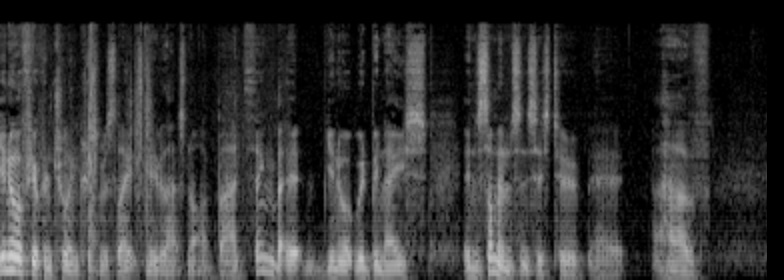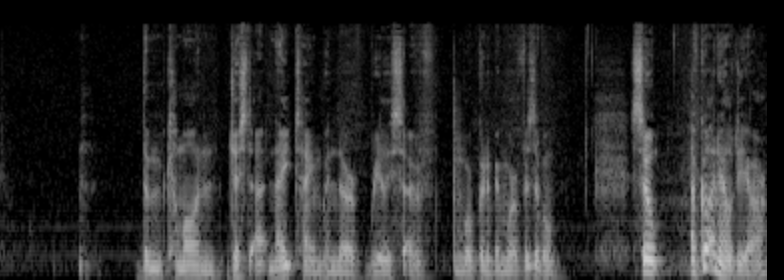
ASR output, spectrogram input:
you know, if you're controlling Christmas lights, maybe that's not a bad thing, but it, you know, it would be nice in some instances to uh, have them come on just at night time when they're really sort of more going to be more visible. So I've got an LDR.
